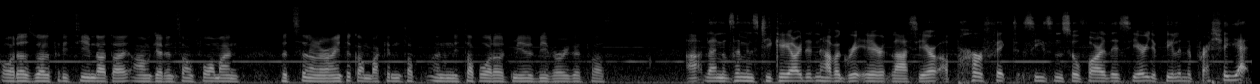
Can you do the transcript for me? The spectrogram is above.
orders well for the team that I am getting some form. And with Sinner to come back in, top, in the top order with me, it would be very good for us. Uh, Lendl Simmons, TKR didn't have a great year last year, a perfect season so far this year. You feeling the pressure yet?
